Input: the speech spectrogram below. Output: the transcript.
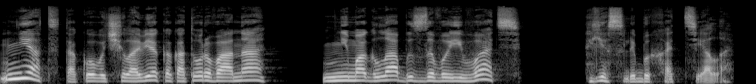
Нет такого человека, которого она не могла бы завоевать, если бы хотела.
